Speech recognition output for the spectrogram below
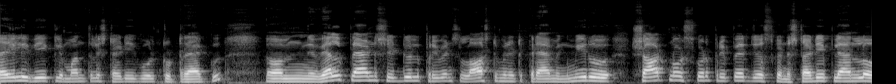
daily weekly monthly study goal to track. Well planned schedule prevents last minute cramming. మీరు షార్ట్ నోట్స్ కూడా ప్రిపేర్ చేసుకోండి. స్టడీ ప్లాన్లో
